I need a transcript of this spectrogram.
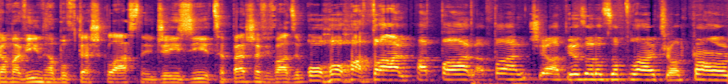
Камавінга був теж класний. Джей Зі, це перша FIFA зим. Ого, Аталь! Аталь, Аталь, чат, я зараз заплачу, Аталь.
